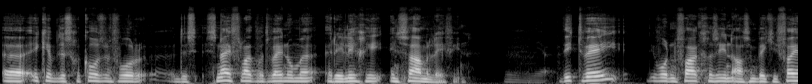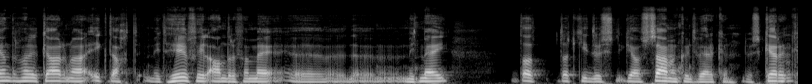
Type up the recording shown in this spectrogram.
Uh, ik heb dus gekozen voor de snijvlak wat wij noemen religie in samenleving. Mm, ja. Die twee die worden vaak gezien als een beetje vijanden van elkaar. Maar ik dacht met heel veel anderen van mij, uh, met mij, dat, dat je dus juist samen kunt werken. Dus kerk, mhm.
